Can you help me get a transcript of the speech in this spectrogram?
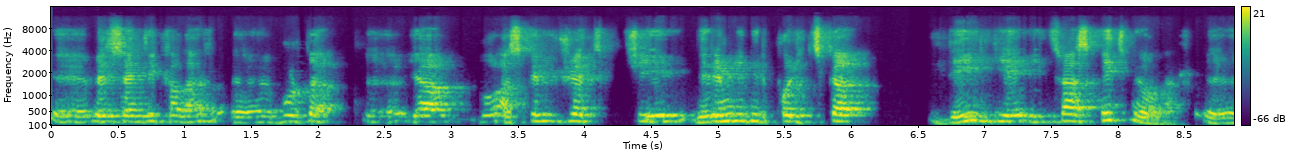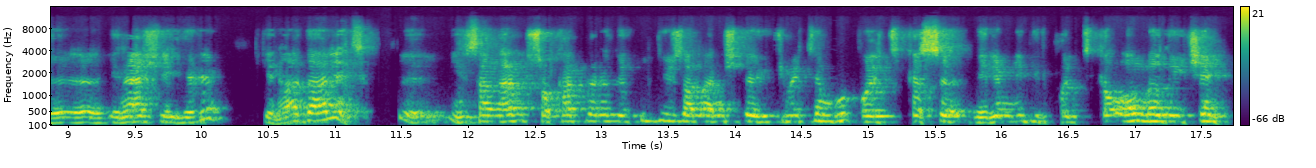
E, ve sendikalar e, burada e, ya bu asgari ücret şeyi verimli bir politika değil diye itiraz etmiyorlar. E, genel şeyleri gene adalet. E, insanlar sokaklara döküldüğü zaman işte hükümetin bu politikası verimli bir politika olmadığı için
